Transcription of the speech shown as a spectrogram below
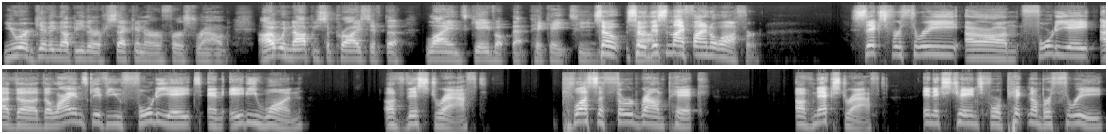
you are giving up either a second or a first round. I would not be surprised if the Lions gave up that pick 18. So so this Um, is my final offer. Six for three, um, 48. Uh, the the Lions give you 48 and 81 of this draft, plus a third round pick of next draft in exchange for pick number three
